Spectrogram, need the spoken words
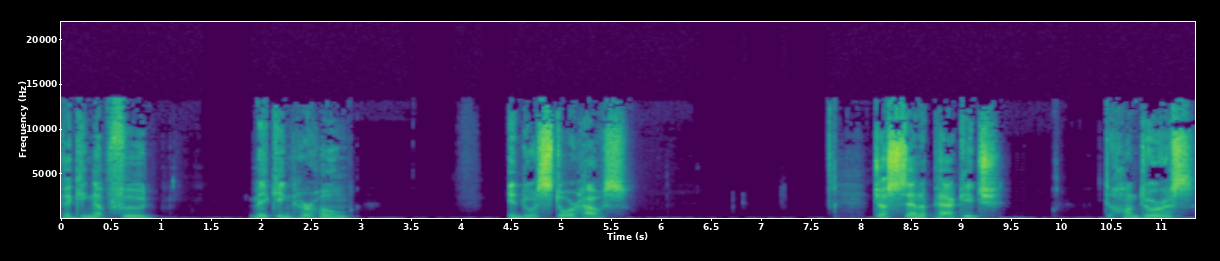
picking up food, making her home into a storehouse. Just sent a package to Honduras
